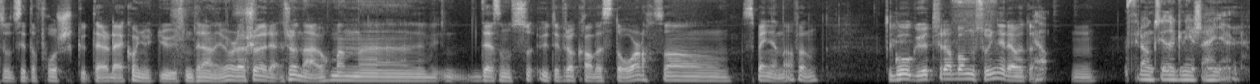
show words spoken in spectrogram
så Sitte og forskuttere det kan jo ikke du som trener gjøre, det skjønner, skjønner jeg jo. Men det som ut ifra hva det står, da, så spennende å følge den. God gutt fra Bangsund, det, vet du. Ja. Mm. Frank sitter og gnir seg i hendene.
